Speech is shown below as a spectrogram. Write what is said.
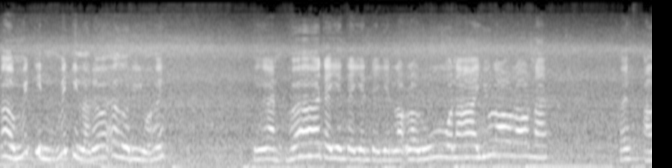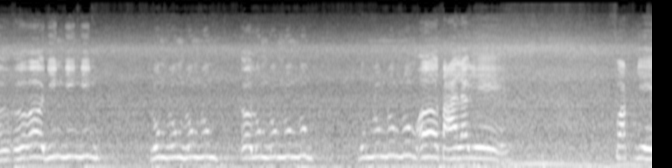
เออ ไม่กิน ไม่กินเหรอด้อเออ ดีว่ะเฮ้ยเพื่อนเฮ้ยใจเย็นใจเย็นใจเย็น เรา เรารู้นายหิวเราเรานายเฮ้ยเออเออเออยิงยิงยิงลุมลุมลุมลุมเออลุมลุมลุมลุมลุมลุมลุมลุมเออตายแล้วเย่ฟักเย่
